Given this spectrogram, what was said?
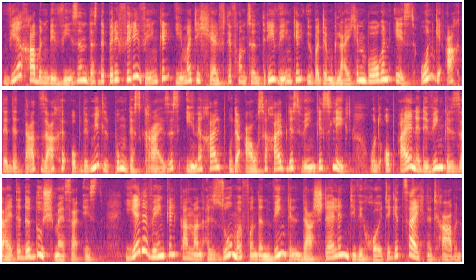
Wir haben bewiesen, dass der Peripheriewinkel immer die Hälfte von Zentriwinkel über dem gleichen Bogen ist, ungeachtet der Tatsache, ob der Mittelpunkt des Kreises innerhalb oder außerhalb des Winkels liegt und ob eine der Winkelseiten der Durchmesser ist. Jeder Winkel kann man als Summe von den Winkeln darstellen, die wir heute gezeichnet haben.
